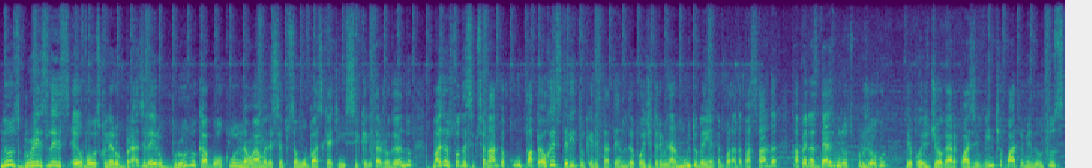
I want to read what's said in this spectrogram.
Nos Grizzlies, eu vou escolher o brasileiro Bruno Caboclo, não é uma decepção o basquete em si que ele está jogando, mas eu estou decepcionado com o papel restrito que ele está tendo depois de terminar muito bem a temporada passada, apenas 10 minutos por jogo, depois de jogar quase 24 minutos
